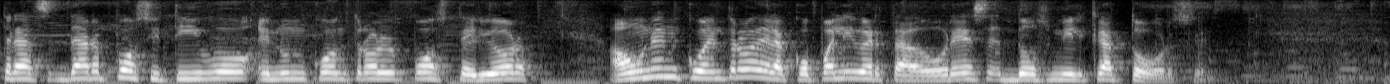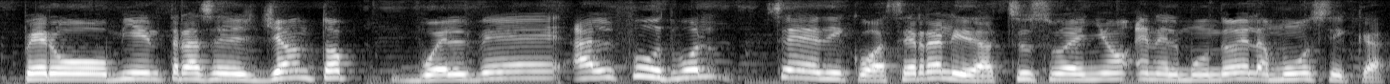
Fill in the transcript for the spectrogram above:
tras dar positivo en un control posterior a un encuentro de la Copa Libertadores 2014. Pero mientras John Top vuelve al fútbol, se dedicó a hacer realidad su sueño en el mundo de la música,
